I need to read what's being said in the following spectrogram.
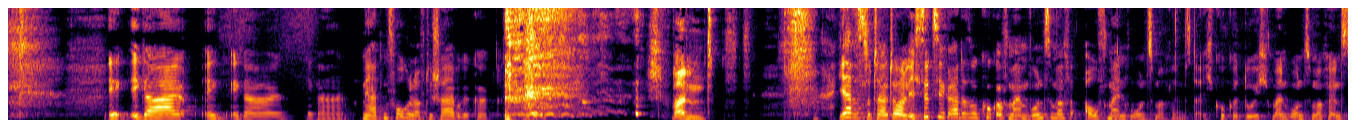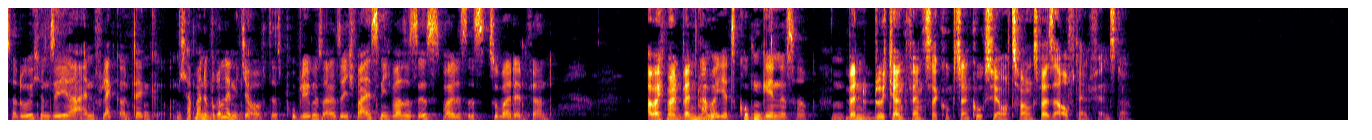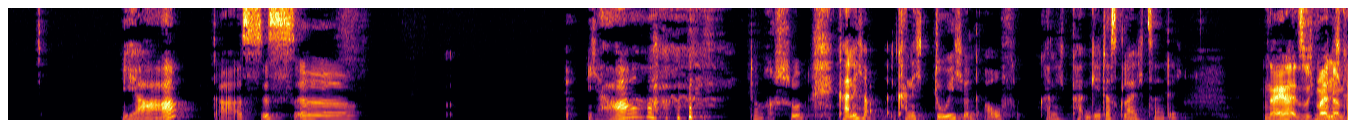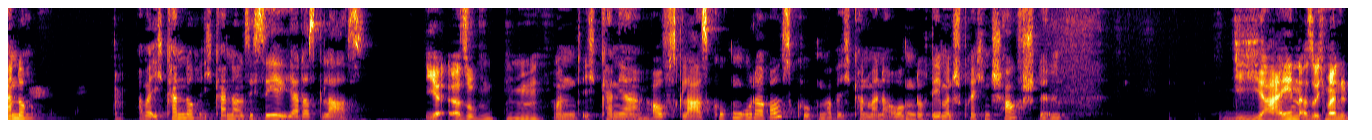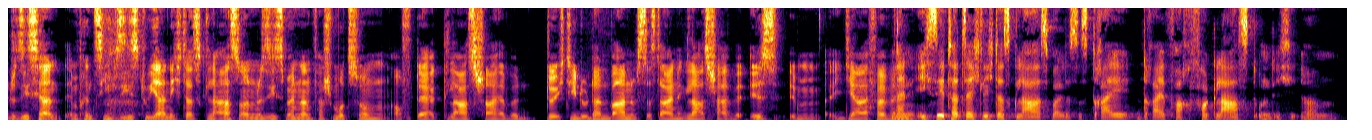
E egal, e egal, egal. Mir hat ein Vogel auf die Scheibe gekackt. Spannend. Ja, das ist total toll. Ich sitze hier gerade so, gucke auf meinem Wohnzimmer, auf mein Wohnzimmerfenster. Ich gucke durch mein Wohnzimmerfenster durch und sehe einen Fleck und denke, ich habe meine Brille nicht auf. Das Problem ist also, ich weiß nicht, was es ist, weil es ist zu weit entfernt. Aber ich meine, wenn du. Aber jetzt gucken gehen ist auch. Hm. Wenn du durch dein Fenster guckst, dann guckst du ja auch zwangsweise auf dein Fenster. Ja, das ist. Äh, ja, doch schon. Kann ich, kann ich durch und auf kann ich, kann, geht das gleichzeitig? Naja, also ich meine. Aber ich kann doch, aber ich kann doch, ich kann, als ich sehe, ja das Glas. Ja, also. Mh. Hm. Und ich kann ja mh. aufs Glas gucken oder rausgucken, aber ich kann meine Augen doch dementsprechend scharf stellen. Jein, also ich meine, du siehst ja, im Prinzip siehst du ja nicht das Glas, sondern du siehst, wenn dann Verschmutzung auf der Glasscheibe, durch die du dann wahrnimmst, dass da eine Glasscheibe ist, im Idealfall, wenn... Nein, ich sehe tatsächlich das Glas, weil das ist drei, dreifach verglast und ich, ähm,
